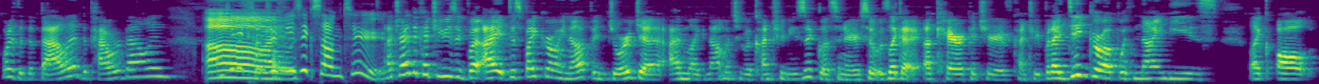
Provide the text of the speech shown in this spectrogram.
what is it, the ballad, the power ballad? Oh, So a I- music song too. I tried the country music, but I, despite growing up in Georgia, I'm like not much of a country music listener, so it was like a, a caricature of country. But I did grow up with '90s like alt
